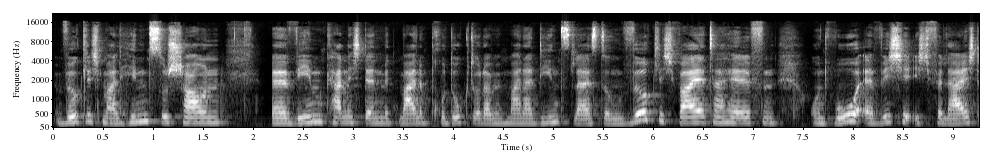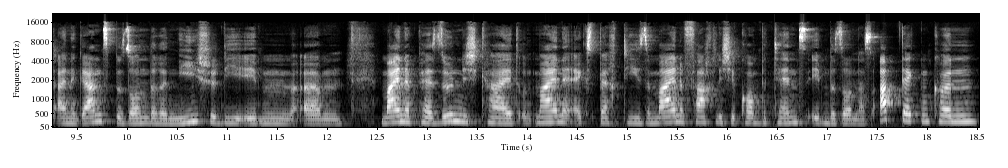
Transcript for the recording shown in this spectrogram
wirklich mal hinzuschauen, äh, wem kann ich denn mit meinem Produkt oder mit meiner Dienstleistung wirklich weiterhelfen und wo erwische ich vielleicht eine ganz besondere Nische, die eben ähm, meine Persönlichkeit und meine Expertise, meine fachliche Kompetenz eben besonders abdecken können,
